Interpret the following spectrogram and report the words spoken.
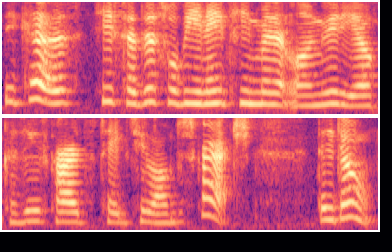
because he said this will be an 18 minute long video because these cards take too long to scratch. They don't.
